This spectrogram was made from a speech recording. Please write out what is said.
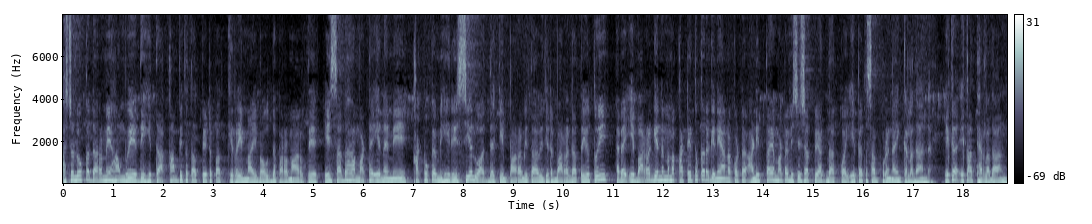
අෂලෝක ධර්මය හම්වේදී හිත අකම්පිත තත්වයට පත් කිරීමයි බෞද්ධ පරමාර්ථය. ඒ සඳහා මට එන මේ කටුක මිහිරි සියලු අත්දැකින් පරමිතා විදියට බරගත යුතුයි. හැබැයි ඒ බරගෙන මම කටයුතු කරගෙන යනකොට අනිත් අය මට විශේෂත්වයක් දක්වයි. ඒ පැත සම්පුරෙන් අයින් කළදාන්න. එක එකත් හැරලදාන්ඩ.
